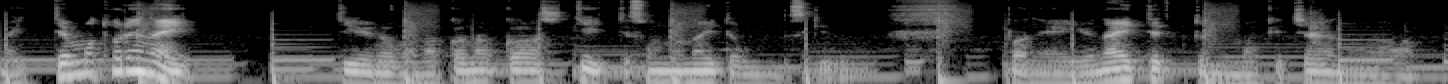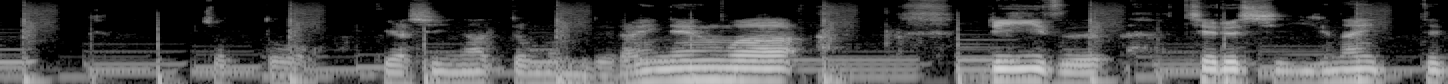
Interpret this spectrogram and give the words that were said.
まあ、1点も取れないっていうのがなかなかシティってそんなないと思うんですけど、やっぱね、ユナイテッドに負けちゃうのは、ちょっと悔しいなって思うんで、来年はリーズ、チェルシー、ユナイテッ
